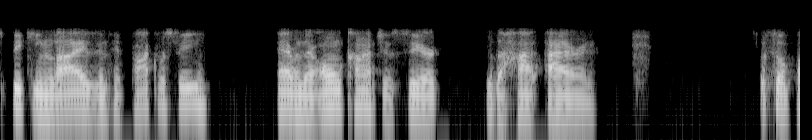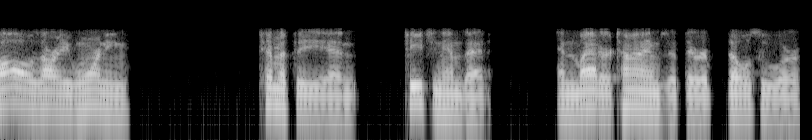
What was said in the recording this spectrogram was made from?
speaking lies and hypocrisy, having their own conscience seared with a hot iron. So Paul is already warning Timothy and teaching him that in latter times that there are those who will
